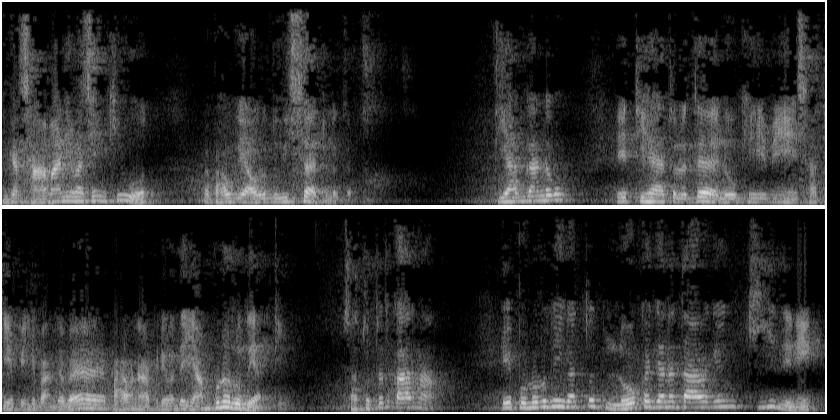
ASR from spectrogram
නිකන් සාමාන්‍ය වශයෙන් කිව්වොත් පහුගිය අවුරුදු 20 ඇතුළත 30ක් ගන්නකො ඒ 30 ඇතුළත ලෝකයේ මේ සතිය පිළිබඳව භාවනා පිළිබඳ යම් පුනරුදයක් තියෙනවා. සතුටට කාරණා. ඒ පුනරුදී ගත්තොත් ලෝක ජනතාවගෙන් කී දෙනෙක්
